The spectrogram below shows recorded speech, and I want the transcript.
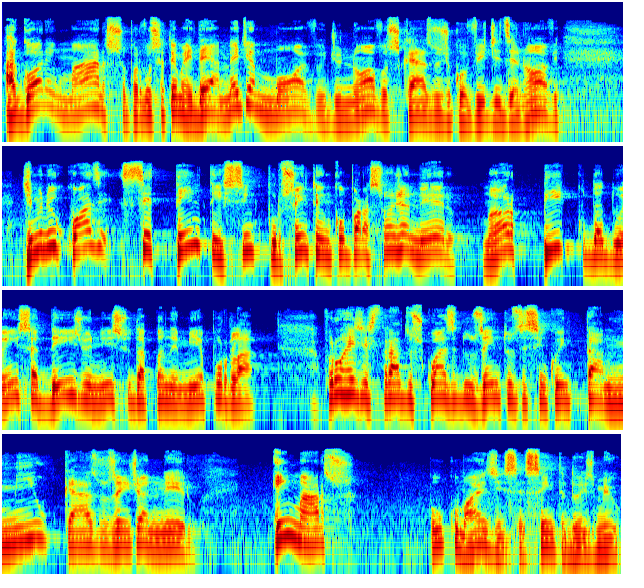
Agora, em março, para você ter uma ideia, a média móvel de novos casos de Covid-19 diminuiu quase 75% em comparação a janeiro, maior pico da doença desde o início da pandemia por lá. Foram registrados quase 250 mil casos em janeiro. Em março, pouco mais de 62 mil.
